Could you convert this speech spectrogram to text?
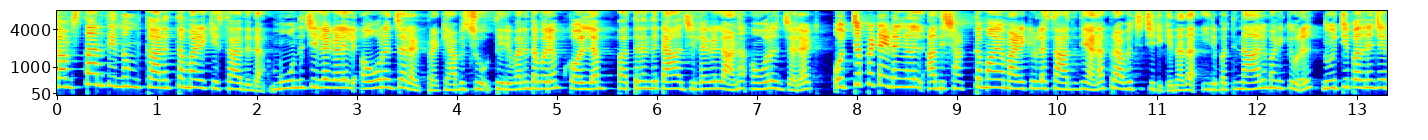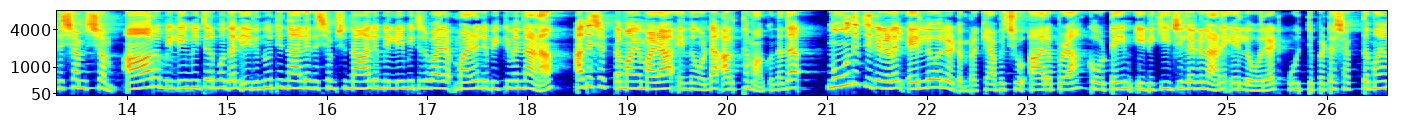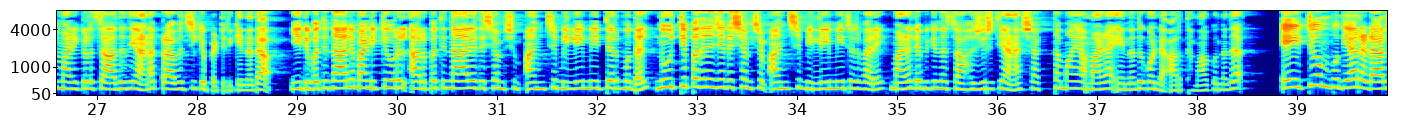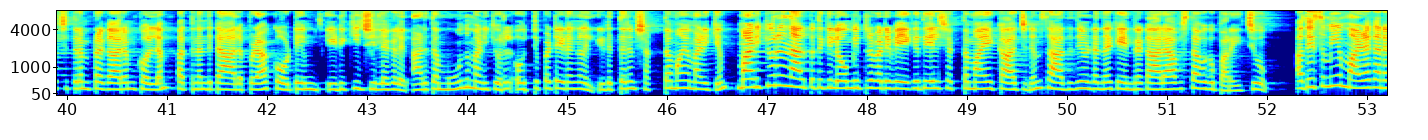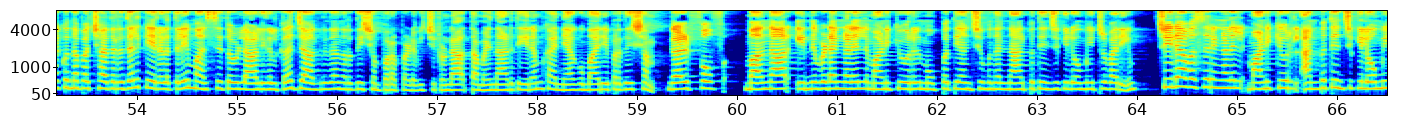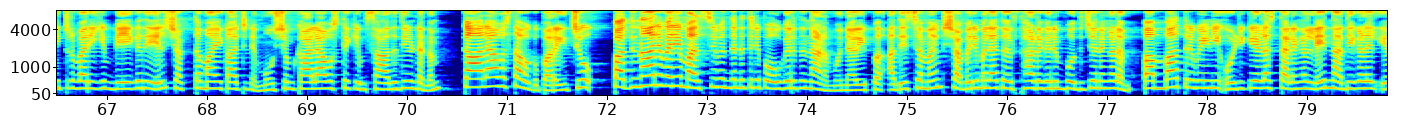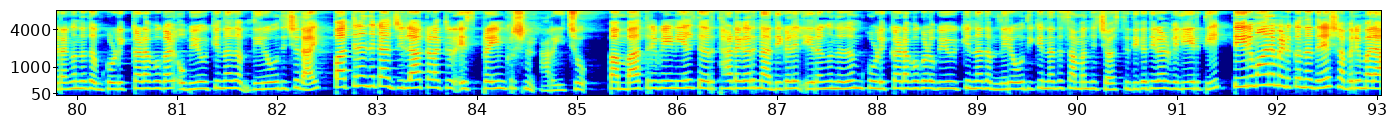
സംസ്ഥാനത്ത് ഇന്നും കനത്ത മഴയ്ക്ക് സാധ്യത. മൂന്ന് ജില്ലകളിൽ ഓറഞ്ച് അലർട്ട് പ്രഖ്യാപിച്ചു. തിരുവനന്തപുരം കൊല്ലം പത്തനംതിട്ട ജില്ലകളിലാണ് ഓറഞ്ച് അലർട്ട് ഒറ്റപ്പെട്ട ഇടങ്ങളിൽ അതിശക്തമായ മഴയ്ക്കുള്ള സാധ്യതയാണ് പ്രവചിച്ചിരിക്കുന്നത്. ഇരുപത്തിനാല് മണിക്കൂറിൽ നൂറ്റി പതിനഞ്ച് ദശാംശം ആറ് മില്ലിമീറ്റർ മുതൽ ഇരുന്നൂറ്റിനാല് ദശാംശം നാല് മില്ലിമീറ്റർ വരെ മഴ ലഭിക്കുമെന്നാണ് അതിശക്തമായ മഴ എന്നുകൊണ്ട് അർത്ഥമാക്കുന്നത്. മൂന്ന് ജില്ലകളിൽ യെല്ലോ അലേർട്ടും പ്രഖ്യാപിച്ചു. ആലപ്പുഴ കോട്ടയം ഇടുക്കി ജില്ലകളാണ് യെല്ലോ അലേർട്ട് ഒറ്റപ്പെട്ട ശക്തമായ മഴയ്ക്കുള്ള സാധ്യതയാണ് പ്രവചിക്കപ്പെട്ടിരിക്കുന്നത്. ഇരുപത്തിനാല് മണിക്കൂറിൽ അറുപത്തിനാല് ദശാംശം അഞ്ച് മില്ലിമീറ്റർ മുതൽ നൂറ്റി പതിനഞ്ച് ദശാംശം അഞ്ച് മില്ലിമീറ്റർ വരെ മഴ ലഭിക്കുന്ന സാഹചര്യത്തെയാണ് ശക്തമായ മഴ എന്നതുകൊണ്ട് അർത്ഥമാക്കുന്നത്. ഏറ്റവും പുതിയ റഡാർ ചിത്രം പ്രകാരം കൊല്ലം പത്തനംതിട്ട ആലപ്പുഴ കോട്ടയം ഇടുക്കി ജില്ലകളിൽ അടുത്ത മൂന്ന് മണിക്കൂറിൽ ഒറ്റപ്പെട്ടയിടങ്ങളിൽ ഇടത്തരം ശക്തമായ മഴയ്ക്കും മണിക്കൂറിൽ നാൽപ്പത് കിലോമീറ്റർ വരെ വേഗതയിൽ ശക്തമായ കാറ്റിനും സാധ്യതയുണ്ടെന്ന് കേന്ദ്ര കാലാവസ്ഥാ വകുപ്പ് അറിയിച്ചു. അതേസമയം മഴ കനക്കുന്ന പശ്ചാത്തലത്തിൽ കേരളത്തിലെ മത്സ്യത്തൊഴിലാളികൾക്ക് ജാഗ്രതാ നിർദ്ദേശം പുറപ്പെടുവിച്ചിട്ടുണ്ട്. തമിഴ്നാട് തീരം കന്യാകുമാരി പ്രദേശം ഗൾഫ് ഓഫ് മന്നാർ എന്നിവിടങ്ങളിൽ മണിക്കൂറിൽ മുപ്പത്തിയഞ്ച് മുതൽ നാൽപ്പത്തിയഞ്ച് കിലോമീറ്റർ വരെയും ചില അവസരങ്ങളിൽ മണിക്കൂറിൽ അൻപത്തിയഞ്ച് കിലോമീറ്റർ വരെയും വേഗതയിൽ ശക്തമായ കാറ്റിനും മോശം കാലാവസ്ഥയ്ക്കും സാധ്യതയുണ്ടെന്നും കാലാവസ്ഥാ വകുപ്പ് അറിയിച്ചു. പതിനാല് വരെ മത്സ്യബന്ധനത്തിന് പോകരുതെന്നാണ് മുന്നറിയിപ്പ്. അതേസമയം ശബരിമല തീർത്ഥാടകരും പൊതുജനങ്ങളും പമ്പ ത്രിവേണി ഒഴികെയുള്ള സ്ഥലങ്ങളിലെ നദികളിൽ ഇറങ്ങുന്നതും കുളിക്കടവുകൾ ഉപയോഗിക്കുന്നതും നിരോധിച്ചതായി പത്തനംതിട്ട ജില്ലാ കളക്ടർ എസ് പ്രേംകൃഷ്ണൻ അറിയിച്ചു. പമ്പ ത്രിവേണിയിൽ തീർത്ഥാടകർ നദികളിൽ ഇറങ്ങുന്നതും കുളിക്കടവുകൾ ഉപയോഗിക്കുന്നതും നിരോധിക്കുന്നത് സംബന്ധിച്ച സ്ഥിതിഗതികൾ വിലയിരുത്തി തീരുമാനമെടുക്കുന്നതിന് ശബരിമല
